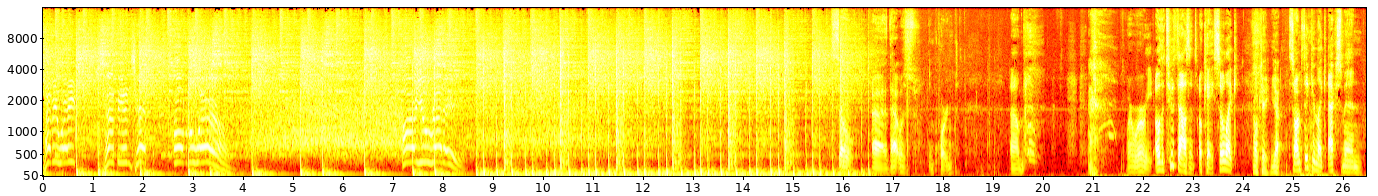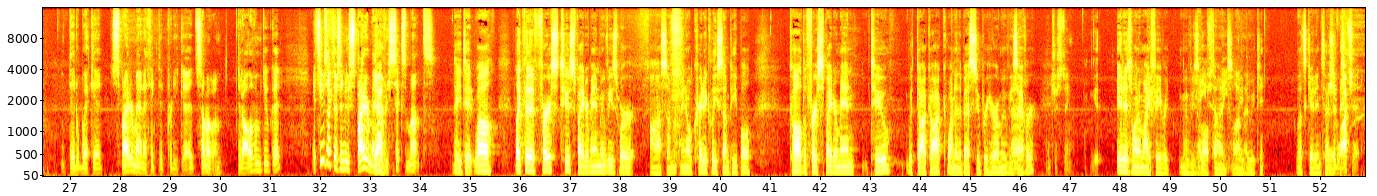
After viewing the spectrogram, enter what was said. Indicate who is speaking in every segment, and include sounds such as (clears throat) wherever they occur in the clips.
Speaker 1: heavyweight championship of the world. Are you ready?
Speaker 2: So uh, that was important. Um, (laughs) where were we? Oh, the 2000s. Okay, so like,
Speaker 3: Okay, yeah.
Speaker 2: so I'm thinking like X Men did wicked. Spider Man, I think, did pretty good. Some of them did. All of them do good. It seems like there's a new Spider Man
Speaker 3: Yeah.
Speaker 2: every six months.
Speaker 3: They did well. Like the first two Spider-Man movies were awesome. I know critically some people call the first Spider-Man 2 with Doc Ock one of the best superhero movies
Speaker 2: Uh,
Speaker 3: ever.
Speaker 2: Interesting.
Speaker 3: It is one of my favorite movies
Speaker 2: Yeah,
Speaker 3: of all time. So maybe
Speaker 2: it.
Speaker 3: we can let's get into
Speaker 2: I
Speaker 3: it.
Speaker 2: should watch it. (laughs)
